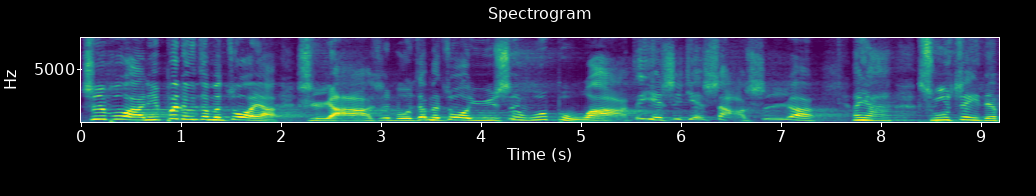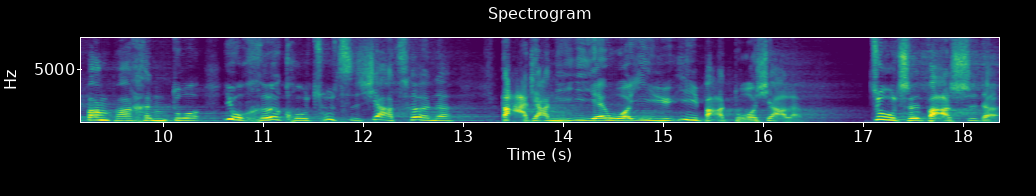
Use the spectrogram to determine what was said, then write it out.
师傅啊，你不能这么做呀！”“是啊，师傅这么做于事无补啊，这也是件傻事啊！”“哎呀，赎罪的方法很多，又何苦出此下策呢？”大家你一言我一语，一把夺下了。住持法师的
